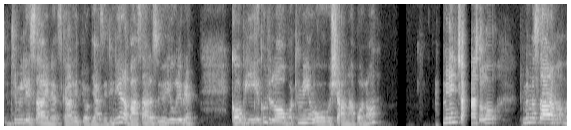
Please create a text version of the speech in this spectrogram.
ဒီချင်းမီလေးစာရင်းနဲ့စကားလေးပြောပြစီဒီနေ့ကတော့ဘာစားလဲဆိုရိုးရိုးလေးပဲကော်ပီအခုတလောဗိုတမင်းဟိုရှောင်းတာပေါ့နော်မင်းရှာဆိုလို့မင်းမစားတာမ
